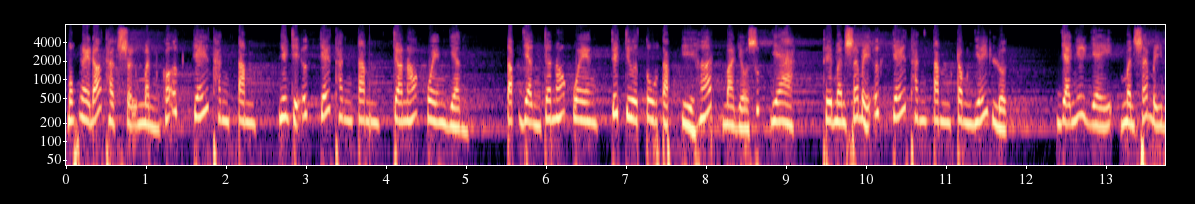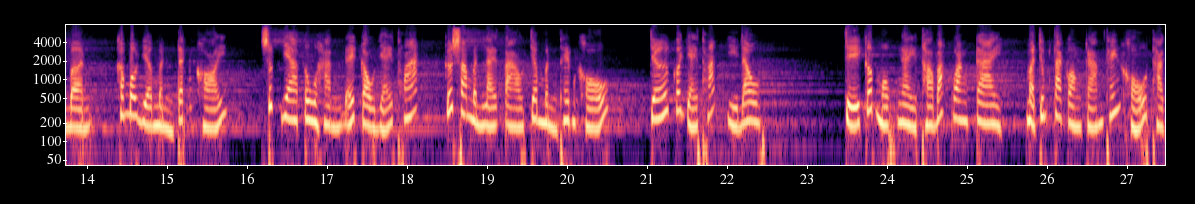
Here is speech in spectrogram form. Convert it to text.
Một ngày đó thật sự mình có ức chế thân tâm nhưng chỉ ức chế thân tâm cho nó quen dần tập dần cho nó quen chứ chưa tu tập gì hết mà dội xuất gia thì mình sẽ bị ức chế thân tâm trong giới luật. Và như vậy mình sẽ bị bệnh không bao giờ mình tránh khỏi. Xuất gia tu hành để cầu giải thoát cứ sao mình lại tạo cho mình thêm khổ? Chớ có giải thoát gì đâu. Chỉ có một ngày thọ bát quan trai mà chúng ta còn cảm thấy khổ thật.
